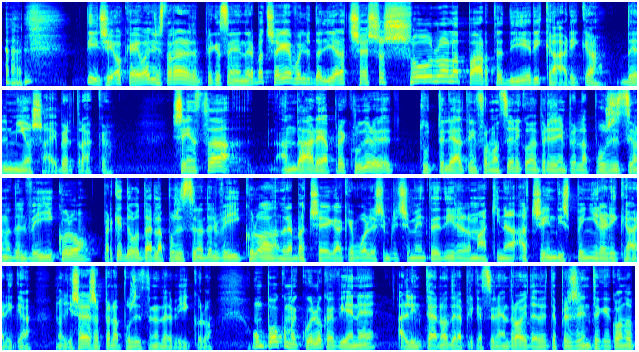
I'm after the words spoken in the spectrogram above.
dici ok, voglio installare l'applicazione di Andrea Bacega e voglio dargli accesso solo alla parte di ricarica del mio Cybertruck, senza andare a precludere tutte le altre informazioni come per esempio la posizione del veicolo. Perché devo dare la posizione del veicolo ad Andrea Baccega che vuole semplicemente dire alla macchina accendi, spegni la ricarica non gli serve sapere la posizione del veicolo. Un po' come quello che avviene all'interno delle applicazioni Android. Avete presente che quando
